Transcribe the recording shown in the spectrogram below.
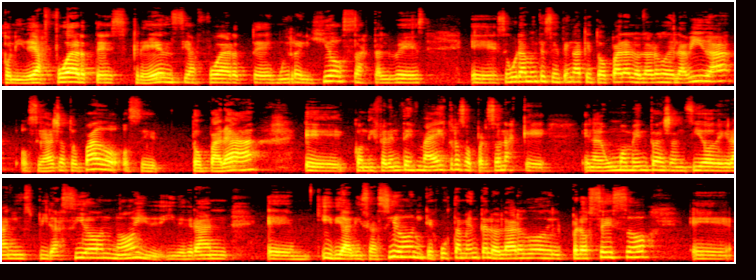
con ideas fuertes, creencias fuertes, muy religiosas tal vez. Eh, seguramente se tenga que topar a lo largo de la vida, o se haya topado, o se topará eh, con diferentes maestros o personas que en algún momento hayan sido de gran inspiración y, de gran eh, idealización y que justamente a lo largo del proceso eh,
